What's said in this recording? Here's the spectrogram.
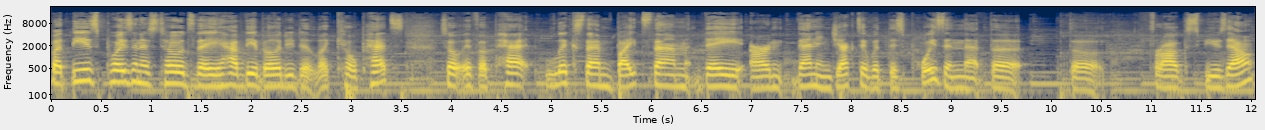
But these poisonous toads, they have the ability to like kill pets. So if a pet licks them, bites them, they are then injected with this poison that the the frog spews out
